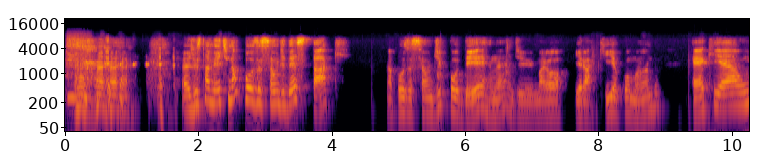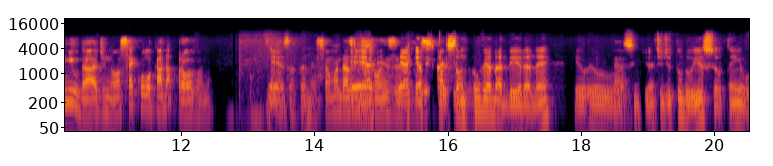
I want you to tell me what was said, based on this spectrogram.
é justamente na posição de destaque, na posição de poder, né, de maior hierarquia, comando, é que é a humildade nossa é colocada à prova, né? É, exatamente. Essa é uma das é, lições. É, é aquela expressão tão verdadeira, né? Eu, eu é. assim, diante de tudo isso, eu tenho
